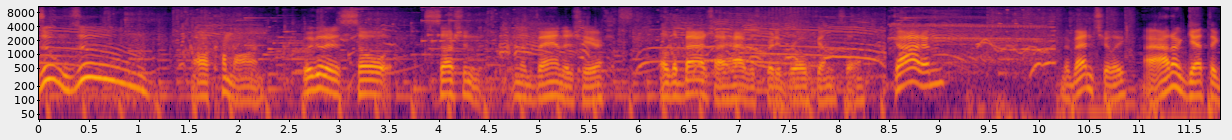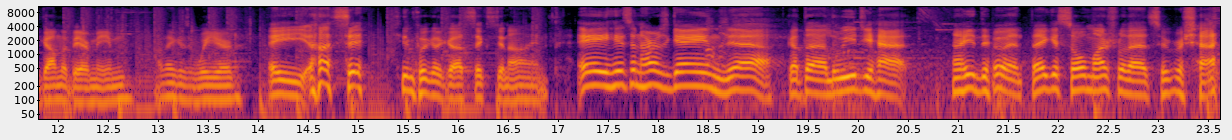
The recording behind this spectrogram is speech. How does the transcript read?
Zoom, zoom! Oh, come on. Wiggler is so... Such an, an advantage here. Well, the badge I have is pretty broken, so... Got him! Eventually. I, I don't get the Gumma Bear meme. I think it's weird. Hey, Wiggler got 69. Hey, his and hers games, yeah. Got the Luigi hat. How you doing? Thank you so much for that super chat.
